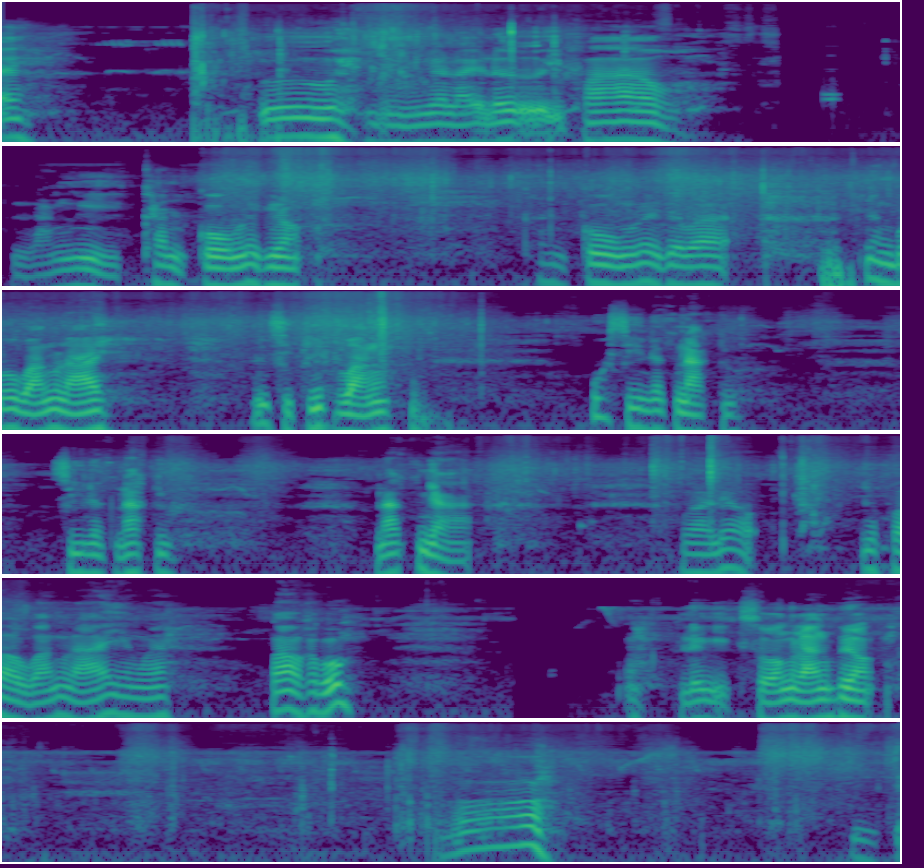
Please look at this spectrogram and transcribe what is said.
ยๆอุ้ยไม่มีอะไรเลยฟ้าวหลังนี่ขั้นโกงเลยพี่น้องขั้นโกงเลยแต่ว่ายังบ่หวังหลายมันสิผิดหวังโอ้สีหนักๆอยู่สีหนักๆอยู่นักหยาว่าแล้วย่าเฝ้าหวังหลายยังไงเฝ้าครับผมเหลืออีกสองหลังพี่น้อง โอ้แจ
